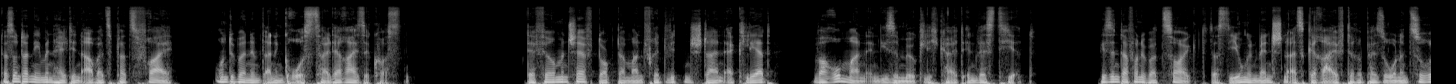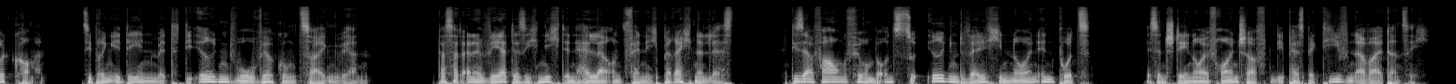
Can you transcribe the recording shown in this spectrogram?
Das Unternehmen hält den Arbeitsplatz frei und übernimmt einen Großteil der Reisekosten. Der Firmenchef Dr. Manfred Wittenstein erklärt, warum man in diese Möglichkeit investiert. Wir sind davon überzeugt, dass die jungen Menschen als gereiftere Personen zurückkommen. Sie bringen Ideen mit, die irgendwo Wirkung zeigen werden. Das hat einen Wert, der sich nicht in Heller und Pfennig berechnen lässt. Diese Erfahrungen führen bei uns zu irgendwelchen neuen Inputs. Es entstehen neue Freundschaften, die Perspektiven erweitern sich.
